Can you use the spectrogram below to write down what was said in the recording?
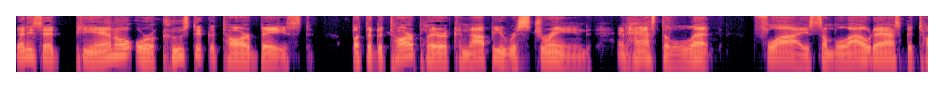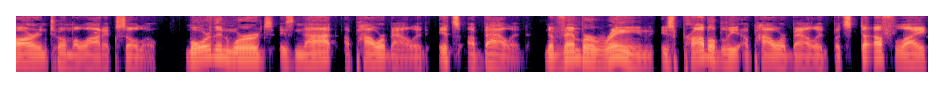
Then he said, piano or acoustic guitar based, but the guitar player cannot be restrained and has to let fly some loud ass guitar into a melodic solo. More Than Words is not a power ballad, it's a ballad. November Rain is probably a power ballad, but stuff like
